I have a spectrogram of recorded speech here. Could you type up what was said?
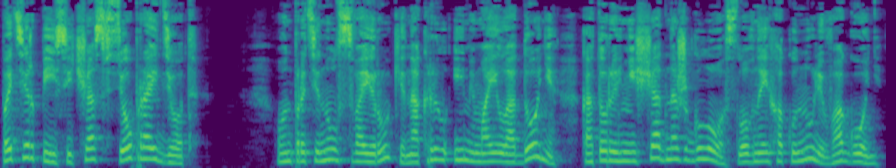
«Потерпи, сейчас все пройдет», он протянул свои руки, накрыл ими мои ладони, которые нещадно жгло, словно их окунули в огонь.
